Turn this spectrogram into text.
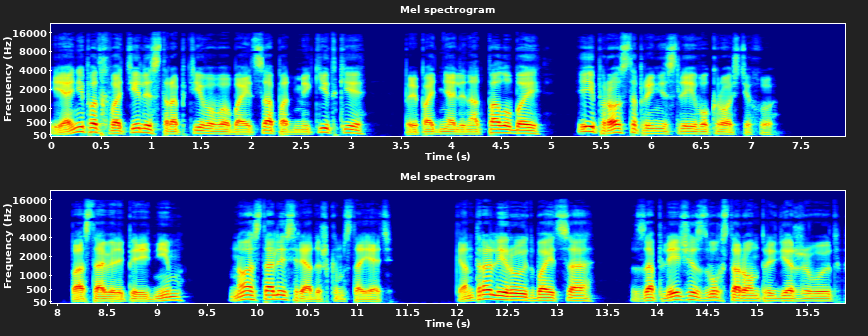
и они подхватили строптивого бойца под мекитки, приподняли над палубой и просто принесли его к Ростиху. Поставили перед ним, но остались рядышком стоять. Контролируют бойца, за плечи с двух сторон придерживают.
